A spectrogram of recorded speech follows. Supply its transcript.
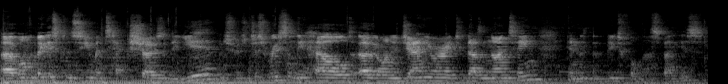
uh, one of the biggest consumer tech shows of the year, which was just recently held earlier on in January 2019 in the beautiful Las Vegas.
